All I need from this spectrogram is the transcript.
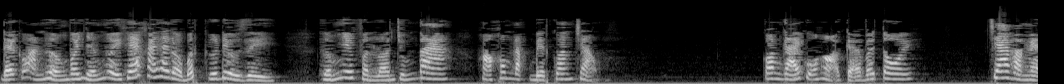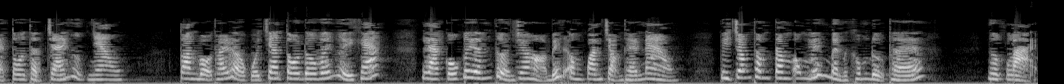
để có ảnh hưởng với những người khác hay thay đổi bất cứ điều gì. Giống như phần lớn chúng ta, họ không đặc biệt quan trọng. Con gái của họ kể với tôi, cha và mẹ tôi thật trái ngược nhau. Toàn bộ thái độ của cha tôi đối với người khác là cố gây ấn tượng cho họ biết ông quan trọng thế nào, vì trong thâm tâm ông biết mình không được thế. Ngược lại,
